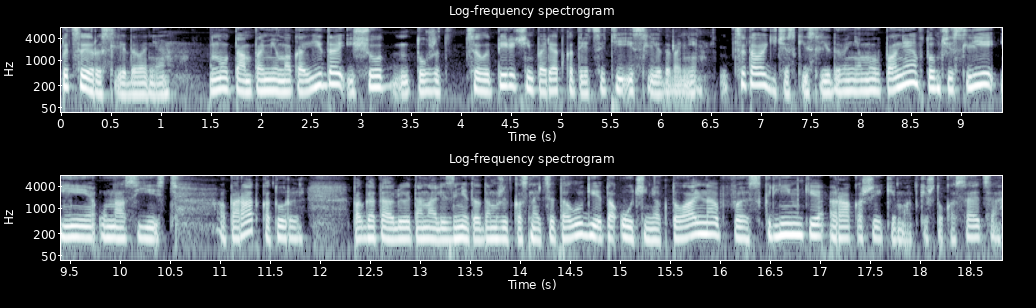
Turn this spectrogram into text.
ПЦР-исследования – ну, там помимо ковида еще тоже целый перечень, порядка 30 исследований. Цитологические исследования мы выполняем, в том числе и у нас есть аппарат, который подготавливает анализы методом жидкостной цитологии. Это очень актуально в скрининге рака шейки матки, что касается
